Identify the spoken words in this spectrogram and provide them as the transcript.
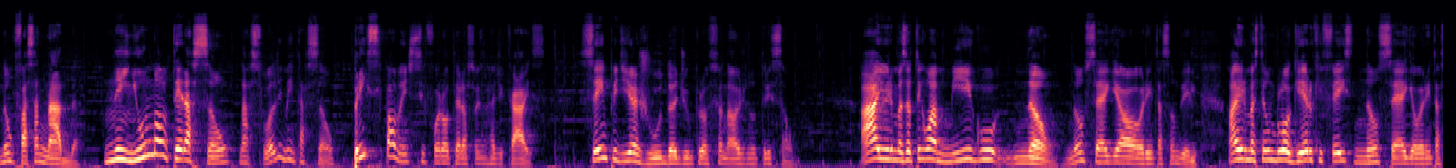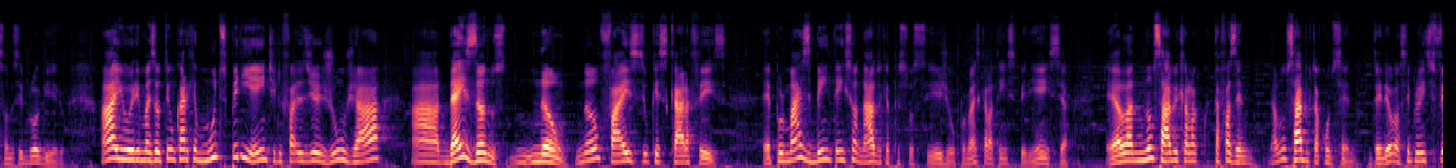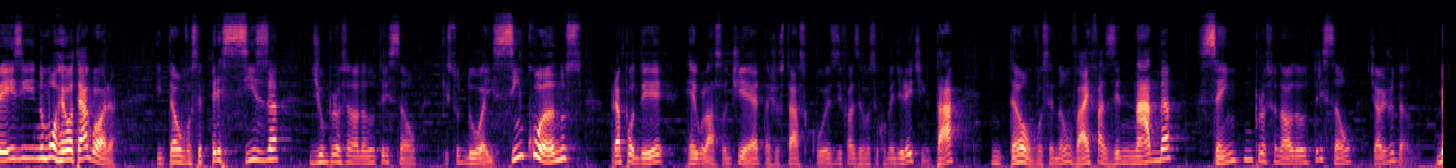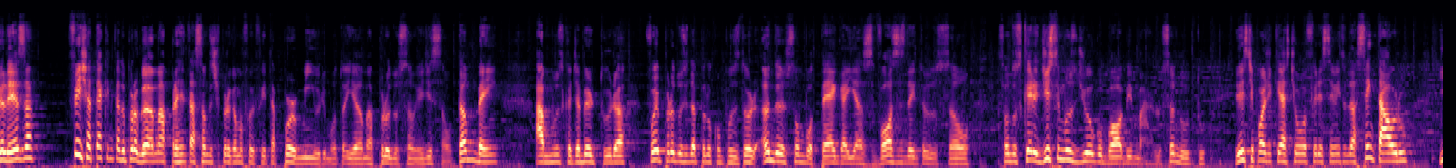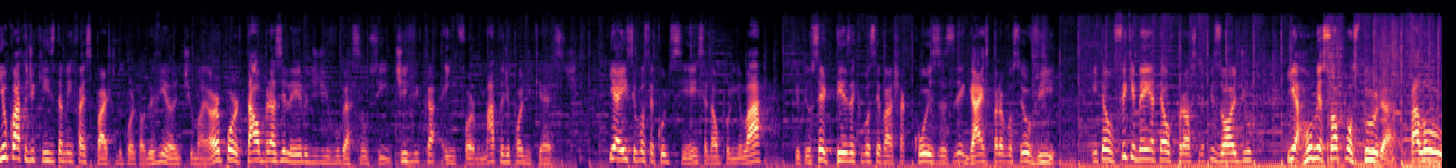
Não faça nada, nenhuma alteração na sua alimentação, principalmente se for alterações radicais, sem pedir ajuda de um profissional de nutrição. Ah, Yuri, mas eu tenho um amigo. Não, não segue a orientação dele. Ah, Yuri, mas tem um blogueiro que fez. Não segue a orientação desse blogueiro. Ah, Yuri, mas eu tenho um cara que é muito experiente, ele faz jejum já há 10 anos. Não, não faz o que esse cara fez. É por mais bem intencionado que a pessoa seja, ou por mais que ela tenha experiência, ela não sabe o que ela está fazendo. Ela não sabe o que está acontecendo, entendeu? Ela simplesmente fez e não morreu até agora. Então você precisa de um profissional da nutrição que estudou aí 5 anos para poder regular sua dieta, ajustar as coisas e fazer você comer direitinho, tá? Então, você não vai fazer nada sem um profissional da nutrição te ajudando. Beleza? Ficha técnica do programa, a apresentação deste programa foi feita por mim, Yuri Motoyama, produção e edição também. A música de abertura foi produzida pelo compositor Anderson Botega e as vozes da introdução são dos queridíssimos Diogo Bob e Marlo Sanuto. Este podcast é um oferecimento da Centauro e o 4 de 15 também faz parte do Portal Deviante, o maior portal brasileiro de divulgação científica em formato de podcast. E aí, se você curte ciência, dá um pulinho lá, que eu tenho certeza que você vai achar coisas legais para você ouvir. Então fique bem até o próximo episódio e arrume a sua postura. Falou!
